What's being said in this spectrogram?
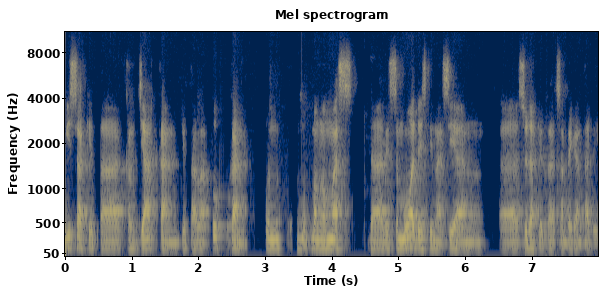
bisa kita kerjakan, kita lakukan untuk mengemas dari semua destinasi yang uh, sudah kita sampaikan tadi.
